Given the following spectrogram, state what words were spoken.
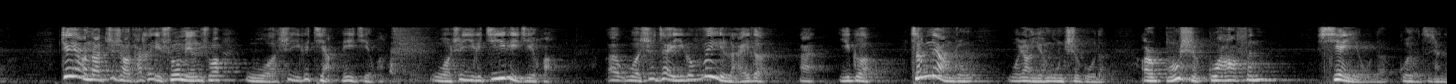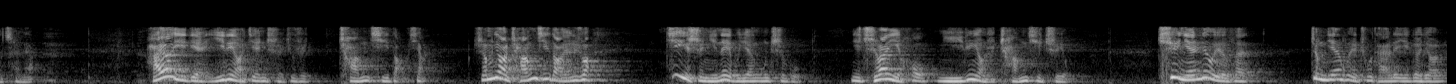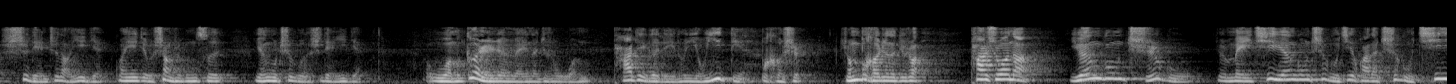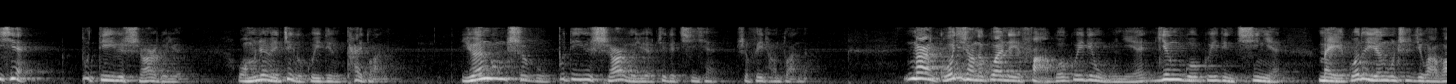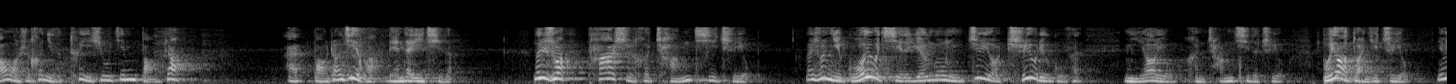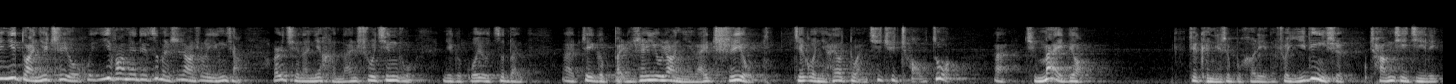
这样呢，至少它可以说明说我是一个奖励计划，我是一个激励计划，呃，我是在一个未来的哎一个增量中，我让员工持股的，而不是瓜分现有的国有资产的存量。还有一点一定要坚持，就是长期导向。什么叫长期导向？就是说，即使你内部员工持股，你持完以后，你一定要是长期持有。去年六月份，证监会出台了一个叫试点指导意见，关于这个上市公司员工持股的试点意见。我们个人认为呢，就是我们他这个里头有一点不合适，什么不合适呢？就是说，他说呢，员工持股就是每期员工持股计划的持股期限不低于十二个月。我们认为这个规定太短了，员工持股不低于十二个月，这个期限是非常短的。按国际上的惯例，法国规定五年，英国规定七年，美国的员工持股计划往往是和你的退休金保障，哎，保障计划连在一起的。那就说它是和长期持有。那就说你国有企业的员工，你只要持有这个股份，你要有很长期的持有，不要短期持有，因为你短期持有会一方面对资本市场受影响，而且呢你很难说清楚那个国有资本，呃，这个本身又让你来持有，结果你还要短期去炒作。啊，去卖掉，这肯定是不合理的。说一定是长期激励，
